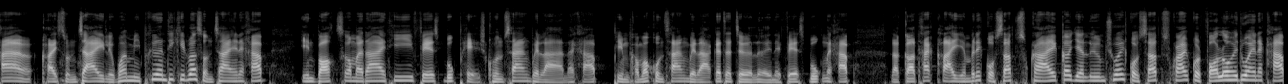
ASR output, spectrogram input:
ถ้าใครสนใจหรือว่ามีเพื่อนที่คิดว่าสนใจนะครับinbox ก็มาได้ที่ Facebook Page คนสร้างเวลานะครับ พิมพ์คำว่าคนสร้างเวลาก็จะเจอเลยใน Facebook นะครับ แล้วก็ถ้าใครยังไม่ได้กด Subscribe ก็อย่าลืมช่วยกด Subscribe กด Follow ให้ด้วยนะครับ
